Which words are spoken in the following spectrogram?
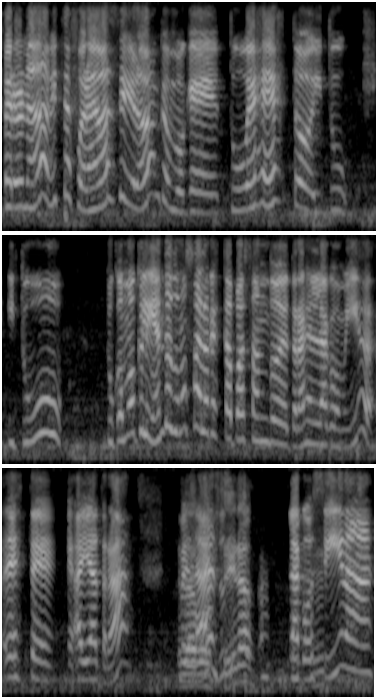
Pero nada, viste, fuera de vacilón, como que tú ves esto y tú, y tú, tú como cliente, tú no sabes lo que está pasando detrás en la comida, este, ahí atrás, En la ¿verdad? Entonces, cocina. la cocina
